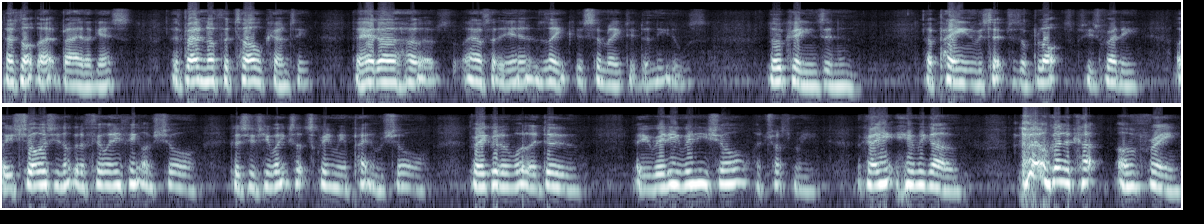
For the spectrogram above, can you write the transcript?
That's not that bad, I guess. It's bad enough for Tull County. They had a house at the lake assimilated the needles. Locaine's in her pain receptors are blocked. She's ready. Are you sure she's not going to feel anything? I'm sure. Because if she wakes up screaming in pain, I'm sure. Very good at what I do. Are you really, really sure? I trust me. Okay, here we go. I'm going to cut on three.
